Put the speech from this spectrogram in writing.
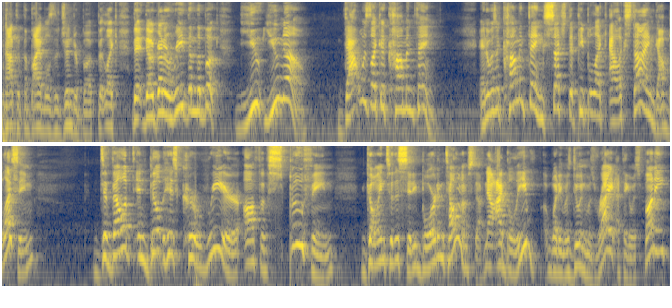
Not that the Bible's the gender book, but like they're going to read them the book. You you know that was like a common thing, and it was a common thing such that people like Alex Stein, God bless him, developed and built his career off of spoofing going to the city board and telling them stuff. Now I believe what he was doing was right. I think it was funny.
